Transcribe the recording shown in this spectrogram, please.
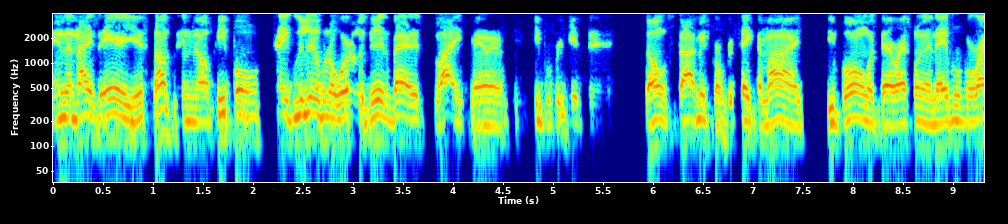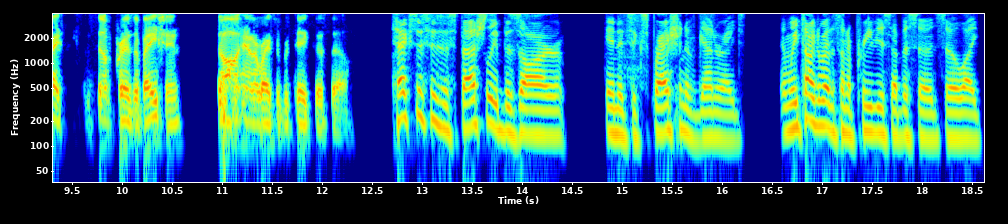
in a nice area, it's something. You know, people take. We live in a world of good and bad. It's life, man. People forget that. Don't stop me from protecting mine. You're born with that right. It's the inalienable rights, self-preservation. You all have a right to protect yourself. Texas is especially bizarre in its expression of gun rights. And we talked about this on a previous episode. So, like,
